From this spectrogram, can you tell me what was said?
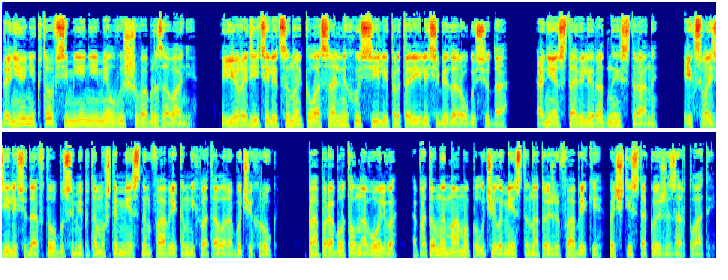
До нее никто в семье не имел высшего образования. Ее родители ценой колоссальных усилий протарили себе дорогу сюда. Они оставили родные страны, их свозили сюда автобусами, потому что местным фабрикам не хватало рабочих рук. Папа работал на Вольво, а потом и мама получила место на той же фабрике, почти с такой же зарплатой.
